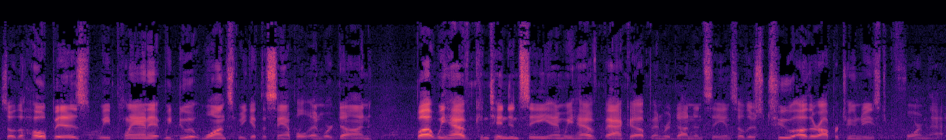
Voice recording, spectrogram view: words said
So the hope is we plan it, we do it once, we get the sample, and we're done. But we have contingency and we have backup and redundancy, and so there's two other opportunities to perform that.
